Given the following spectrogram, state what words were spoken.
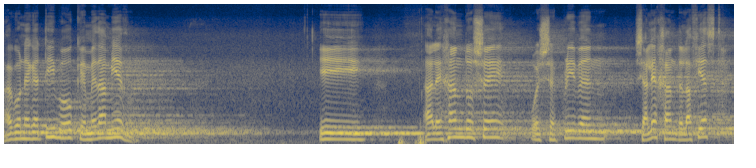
algo negativo que me da miedo. Y alejándose, pues se priven, se alejan de la fiesta.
